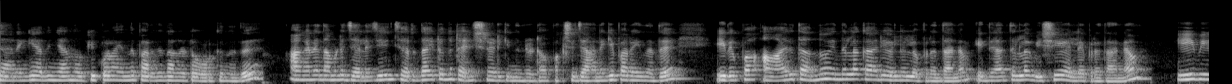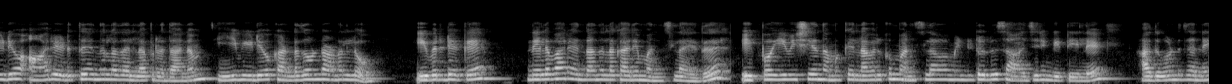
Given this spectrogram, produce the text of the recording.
ജാനകി അത് ഞാൻ നോക്കിക്കോളാം എന്ന് പറഞ്ഞതാണ് കേട്ടോ ഓർക്കുന്നത്. അങ്ങനെ നമ്മുടെ ജലജയും ചെറുതായിട്ടൊന്ന് ടെൻഷൻ അടിക്കുന്നുണ്ട് കേട്ടോ. പക്ഷെ ജാനകി പറയുന്നത് ഇതിപ്പോ ആര് തന്നു എന്നുള്ള കാര്യമല്ലല്ലോ പ്രധാനം. ഇതിനകത്തുള്ള വിഷയമല്ലേ പ്രധാനം? ഈ വീഡിയോ ആരെടുത്ത് എന്നുള്ളതല്ല പ്രധാനം. ഈ വീഡിയോ കണ്ടതുകൊണ്ടാണല്ലോ ഇവരുടെയൊക്കെ നിലവാരം എന്താന്നുള്ള കാര്യം മനസ്സിലായത്. ഇപ്പോൾ ഈ വിഷയം നമുക്ക് എല്ലാവർക്കും മനസ്സിലാവാൻ വേണ്ടിയിട്ടൊരു സാഹചര്യം കിട്ടിയില്ലേ? അതുകൊണ്ട് തന്നെ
